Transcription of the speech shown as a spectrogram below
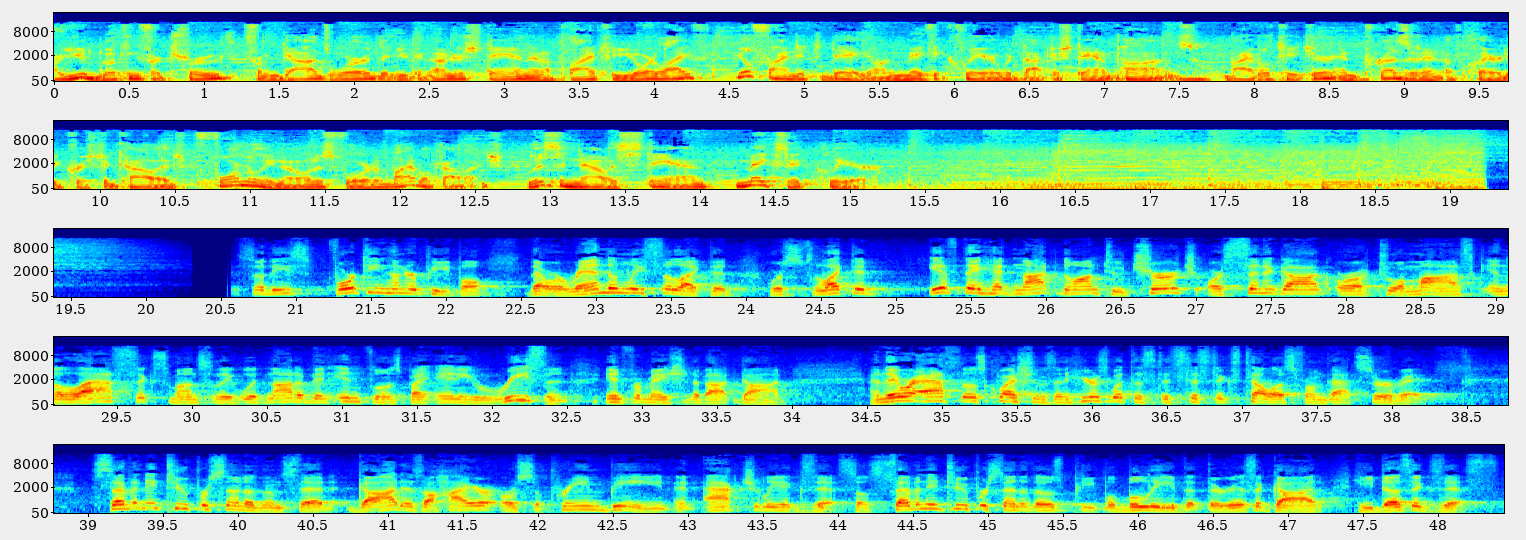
Are you looking for truth from God's Word that you can understand and apply to your life? You'll find it today on Make It Clear with Dr. Stan Ponz, Bible teacher and president of Clarity Christian College, formerly known as Florida Bible College. Listen now as Stan makes it clear. So these 1,400 people that were randomly selected were selected if they had not gone to church or synagogue or to a mosque in the last six months, they would not have been influenced by any recent information about God. And they were asked those questions, and here's what the statistics tell us from that survey. 72% of them said God is a higher or supreme being and actually exists. So 72% of those people believe that there is a God, he does exist.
